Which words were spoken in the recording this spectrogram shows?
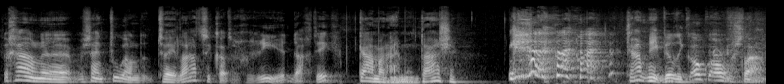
We, gaan, eh, we zijn toe aan de twee laatste categorieën, dacht ik. camera en montage. Nee, wilde ik ook overslaan.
